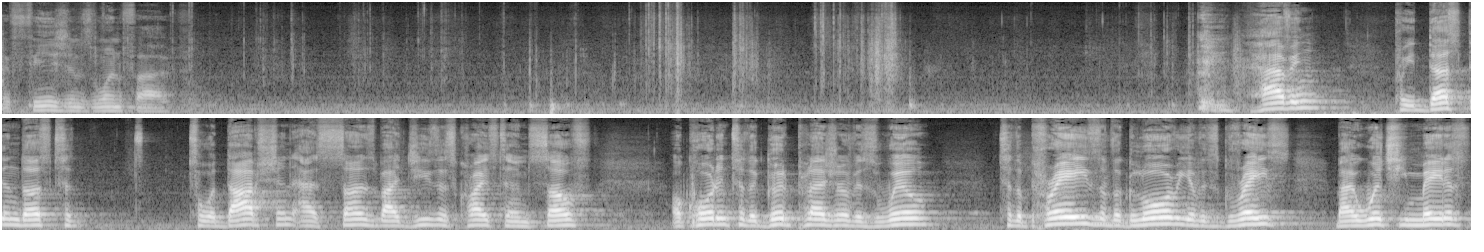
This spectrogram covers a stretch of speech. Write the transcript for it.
Ephesians 1 5. Having predestined us to, to adoption as sons by Jesus Christ to himself, according to the good pleasure of his will, to the praise of the glory of his grace, by which he made us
